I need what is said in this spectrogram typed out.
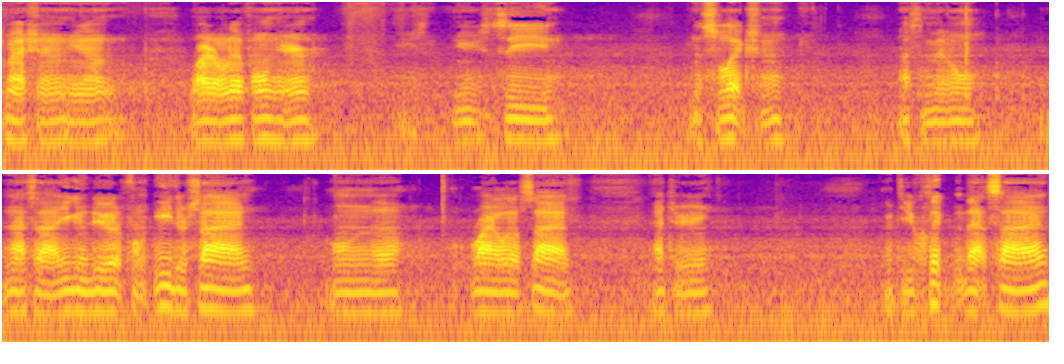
smashing, you know, right or left on here. You see the selection. That's the middle and that's uh, you can do it from either side on the right or left side. After after you click that side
